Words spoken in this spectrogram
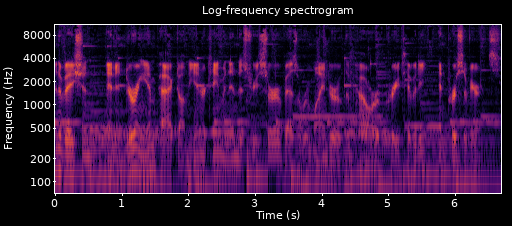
innovation, and enduring impact on the entertainment industry serve as a reminder of the power of creativity and perseverance.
